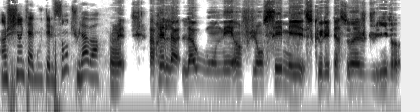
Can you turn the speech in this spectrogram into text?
Un chien qui a goûté le sang, tu la bats. Ouais. Après, là, là où on est influencé, mais ce que les personnages du livre,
